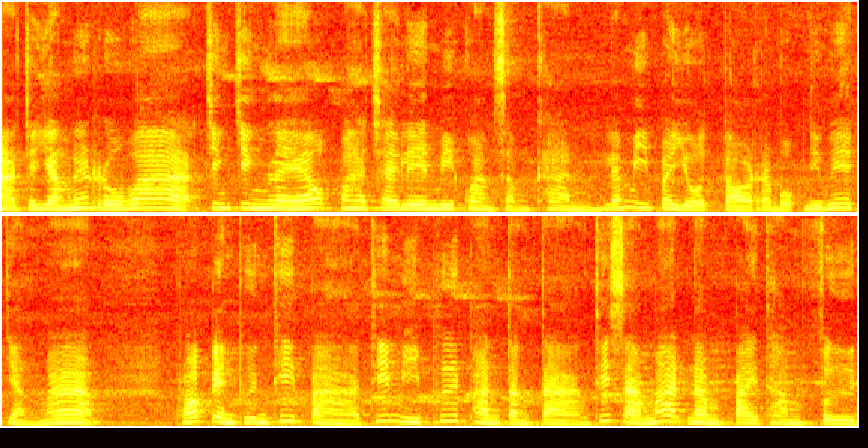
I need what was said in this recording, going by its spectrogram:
อาจจะยังไม่รู้ว่าจริง ๆ แล้วป่าชายเลนมีความสำคัญ และมีประโยชน์ต่อระบบนิเวศอย่างมาก เพราะเป็นพื้นที่ป่าที่มีพืชพันธุ์ต่างๆ ที่สามารถนำไปทำฟืน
